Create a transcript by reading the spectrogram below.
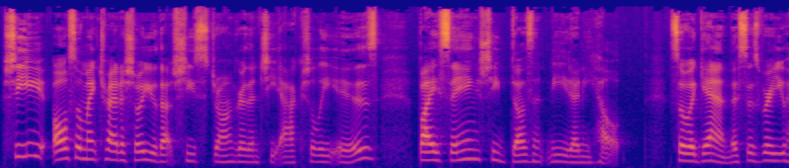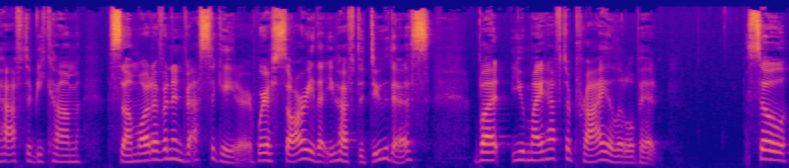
She also might try to show you that she's stronger than she actually is by saying she doesn't need any help. So, again, this is where you have to become somewhat of an investigator. We're sorry that you have to do this, but you might have to pry a little bit. So,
